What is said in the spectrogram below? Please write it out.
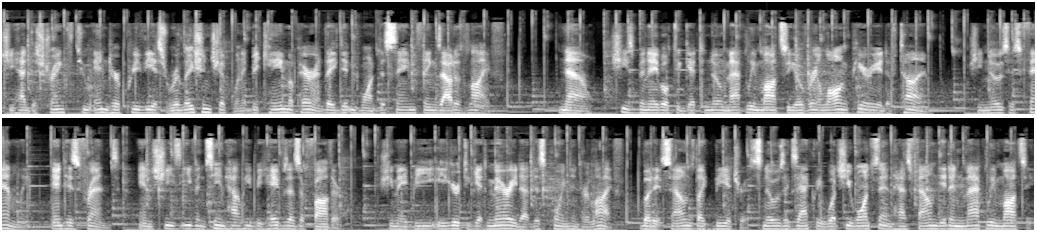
She had the strength to end her previous relationship when it became apparent they didn't want the same things out of life. Now, she's been able to get to know Mapelli Mozzi over a long period of time. She knows his family, and his friends, and she's even seen how he behaves as a father. She may be eager to get married at this point in her life, but it sounds like Beatrice knows exactly what she wants and has found it in Mapelli Mozzi.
